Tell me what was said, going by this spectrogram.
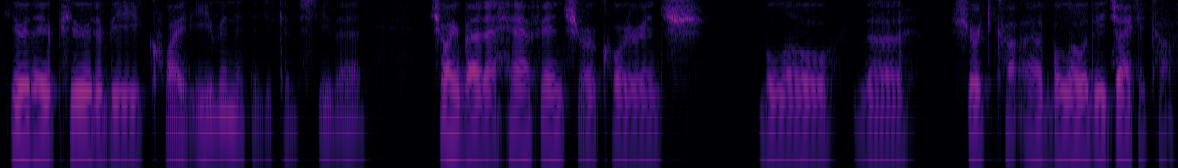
Here they appear to be quite even. I think you can see that, showing about a half inch or a quarter inch below the shirt, uh, below the jacket cuff.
